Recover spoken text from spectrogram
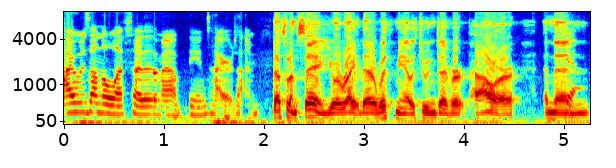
I was on the left side of the map the entire time. That's what I'm saying. You were right there with me. I was doing divert power, and then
